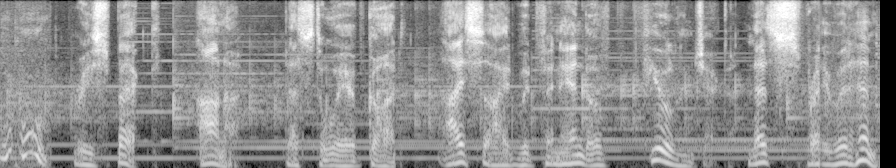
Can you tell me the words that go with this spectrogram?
Mm-mm. Respect, honor. That's the way of God. I side with Fernando Fuel Injector. Let's spray with him.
